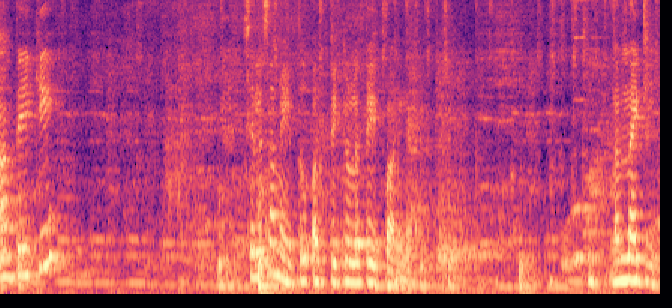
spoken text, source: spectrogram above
ആ തേക്ക്. ചില സമയത്ത് ഒറ്റയ്ക്കുള്ള തേപ്പാണ് ഞാൻ നന്നായിട്ടുണ്ട്.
